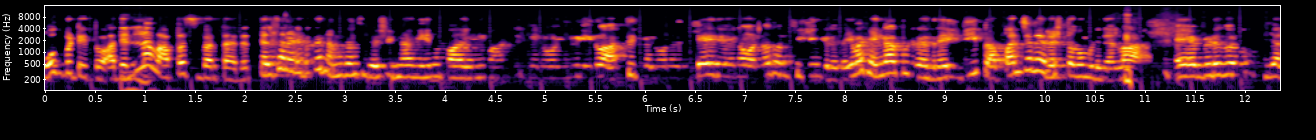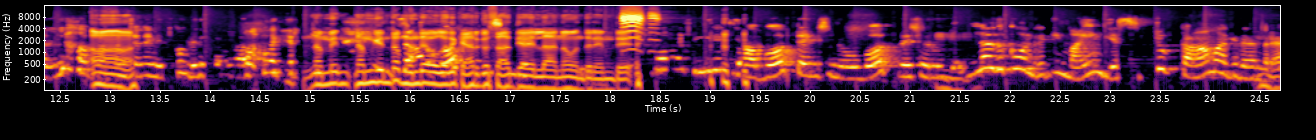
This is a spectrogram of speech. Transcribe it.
ಹೋಗ್ಬಿಟ್ಟಿತ್ತು. ಅದೆಲ್ಲ ವಾಪಸ್ ಬರ್ತಾ ಇದೆ. ಕೆಲಸ ನಡಿಬೇಕಾದ್ರೆ ಒಂದ್ ಸಿಚುವೇಶನ್ ನಾವ್ ಏನಪ್ಪಾ ಇನ್ನು ಮಾಡ್ತಿದ್ವೇನೋ ಇನ್ನು ಏನು ಆಗ್ತಿದ್ವೇನೋ ಇಲ್ಲೇ ಇದೀವೇನೋ ಅನ್ನೋದ್ ಒಂದ್ ಫೀಲಿಂಗ್ ಇರುತ್ತೆ. ಇವಾಗ ಹೆಂಗಾಗ್ಬಿಟ್ಟಿದೆ ಅಂದ್ರೆ ಇಡೀ ಪ್ರಪಂಚನೇ ರೆಸ್ಟ್ ತಗೊಂಡ್ಬಿಟ್ಟಿದೆ ಅಲ್ವಾ? ಏ ಬಿಡುಗರು ಎಲ್ಲ ಪ್ರಪಂಚನೇ ನಿಂತ್ಕೊಂಡಿದೆ. ನಮ್ಗಿಂತ ಮುಂದೆ ಹೋಗೋದಕ್ಕೆ ಯಾರಿಗೂ ಸಾಧ್ಯ ಇಲ್ಲ ಅನ್ನೋ ಒಂದು ನೆಮ್ಮದಿ. ವರ್ಕ್ ಟೆನ್ಷನ್ ವರ್ಕ್ ಪ್ರೆಷರ್ ಎಲ್ಲದಕ್ಕೂ ಒಂದ್ ರೀತಿ ಮೈಂಡ್ ಎಷ್ಟು ಕಾಮ್ ಆಗಿದೆ ಅಂದ್ರೆ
